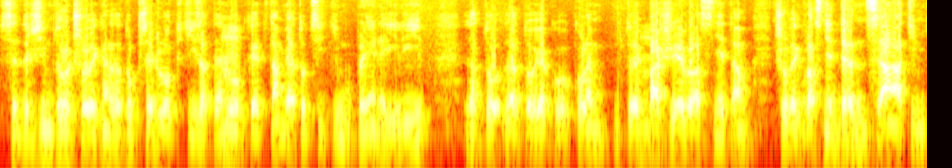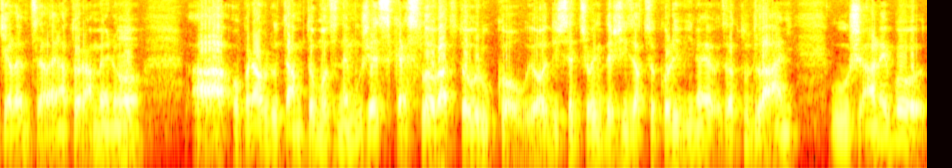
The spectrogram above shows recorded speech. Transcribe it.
se držím toho člověka za to předloktí, za ten hmm. loket, tam já to cítím úplně nejlíp, za to, za to jako kolem té hmm. paže vlastně, tam člověk vlastně drncá tím tělem celé na to rameno. Hmm a opravdu tam to moc nemůže zkreslovat tou rukou. Jo? Když se člověk drží za cokoliv jiné, za tu dlaň už, anebo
